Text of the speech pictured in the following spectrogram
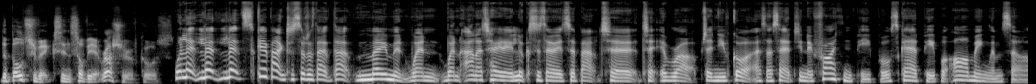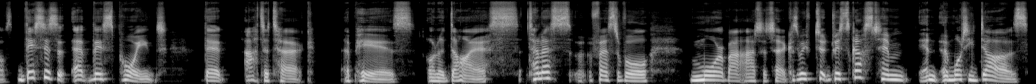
the Bolsheviks in Soviet Russia, of course. Well, let, let, let's go back to sort of that, that moment when, when Anatolia looks as though it's about to, to erupt. And you've got, as I said, you know, frightened people, scared people, arming themselves. This is at this point that Ataturk appears on a dais. Tell us, first of all, more about Ataturk, because we've t- discussed him and, and what he does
